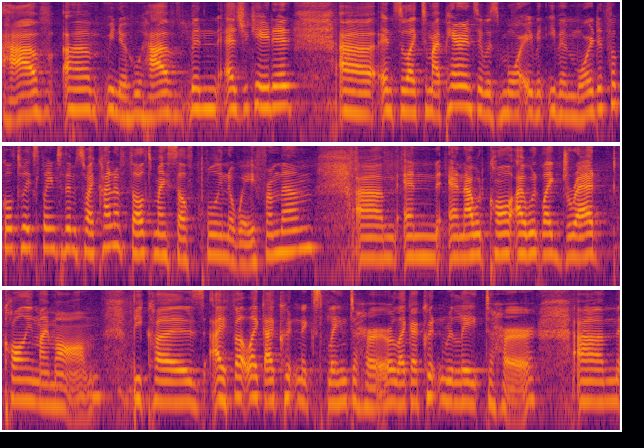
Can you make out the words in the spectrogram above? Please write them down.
have, um, you know, who have been educated. Uh, and so, like to my parents, it was more even even more difficult to explain to them. So I kind of felt myself pulling away from them, um, and and I would call, I would like dread calling my mom because I felt like I couldn't explain to her or like I couldn't relate to her. Um,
